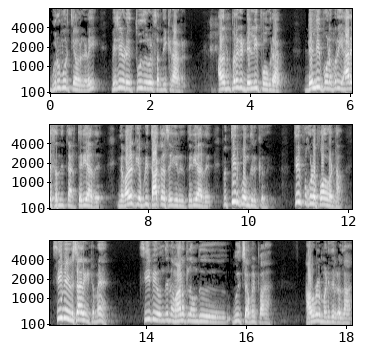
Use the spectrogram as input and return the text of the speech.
குருமூர்த்தி அவர்களை விஜயுடைய தூதுவர்கள் சந்திக்கிறார்கள். அதன் பிறகு டெல்லி போகிறார். டெல்லி போன பிறகு யாரை சந்தித்தார் தெரியாது. இந்த வழக்கு எப்படி தாக்கல் செய்கிறது தெரியாது. இப்போ தீர்ப்பு வந்திருக்கிறது. தீர்ப்புக்குள்ளே போக வேண்டாம். சிபிஐ விசாரிக்கிட்டோமே. சிபிஐ வந்து இந்த வானத்தில் வந்து குதிச்ச அமைப்பா? அவர்களும் மனிதர்கள் தான்.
